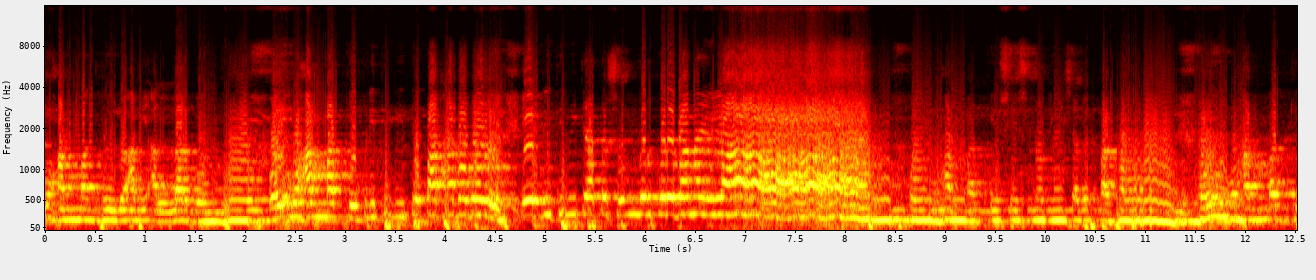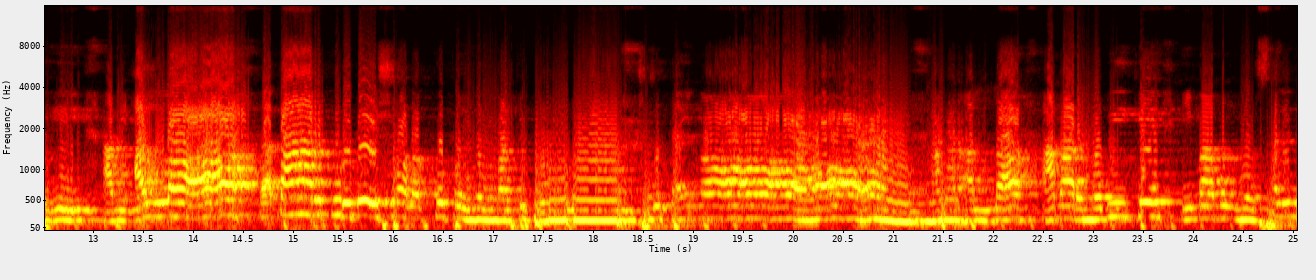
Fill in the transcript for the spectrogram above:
মুহাম্মদ হইল আমি আল্লাহর বন্ধু, ওই মুহাম্মদকে পৃথিবীতে পাঠাবো বলে এই পৃথিবীটা এত সুন্দর করে বানাইলাম। শেষ নবী হিসাবে ওই আমি আল্লাহ তার পূর্বে পৈগম্বরকে শুধু তাই নয়, আমার আল্লাহ আমার নবীকে ইমামুল মুরসালিন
